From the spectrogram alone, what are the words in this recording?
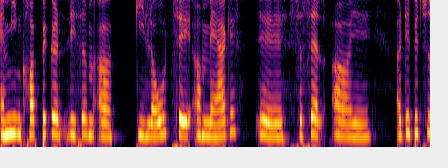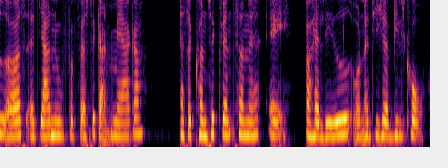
er min krop begyndt ligesom at give lov til at mærke øh, sig selv, og, øh, og det betyder også, at jeg nu for første gang mærker altså konsekvenserne af at have levet under de her vilkår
